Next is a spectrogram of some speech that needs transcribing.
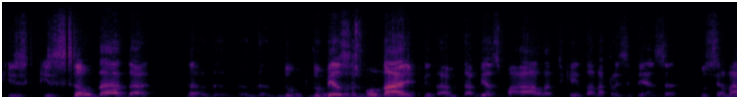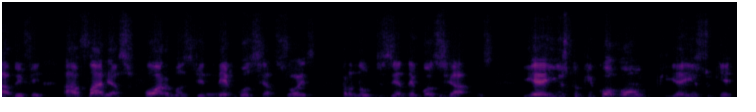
que, que são da, da, da, do, do, mesmo naipe, da, da mesma ala de quem está na presidência do Senado. Enfim, há várias formas de negociações, para não dizer negociadas. E é isso que corrompe, é isso que,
